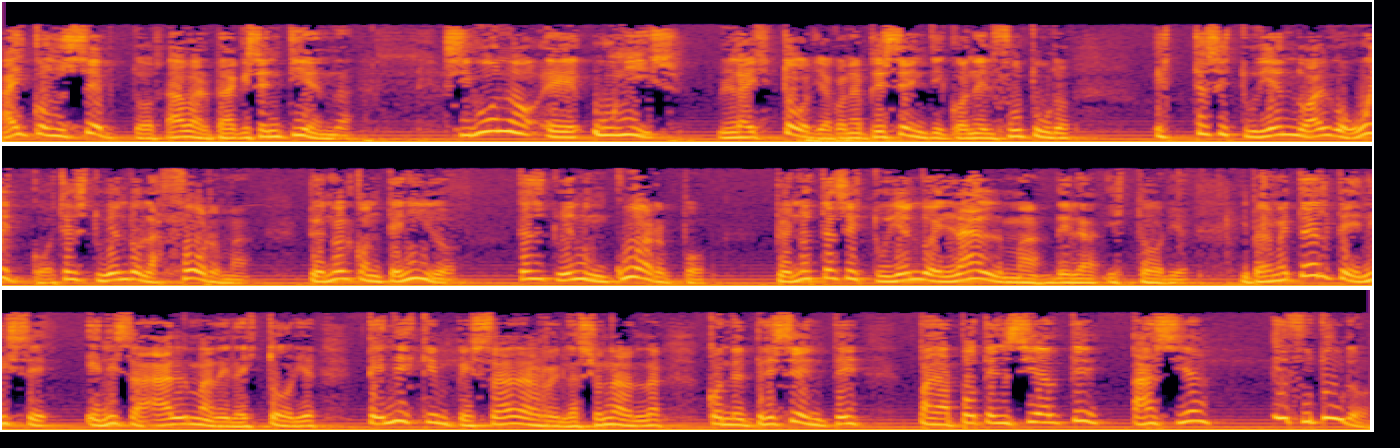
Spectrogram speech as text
Hay conceptos, a ver, para que se entienda. Si vos no eh, unís la historia con el presente y con el futuro, estás estudiando algo hueco, estás estudiando la forma, pero no el contenido. Estás estudiando un cuerpo, pero no estás estudiando el alma de la historia. Y para meterte en, ese, en esa alma de la historia, tenés que empezar a relacionarla con el presente para potenciarte hacia el futuro.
